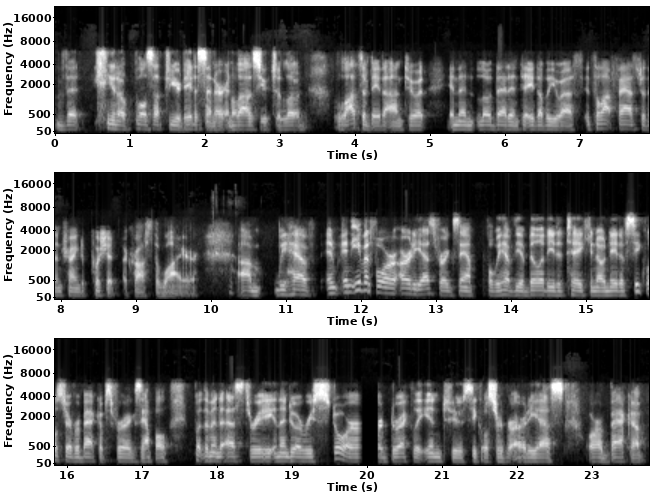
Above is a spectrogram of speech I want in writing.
that you know pulls up to your data center and allows you to load lots of data onto it and then load that into AWS. It's a lot faster than trying to push it across the wire. Um, we have, and, and even for RDS, for example, we have the ability to take, you know, native SQL Server backups, for example, put them into S3, and then do a restore directly into SQL Server RDS or a backup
